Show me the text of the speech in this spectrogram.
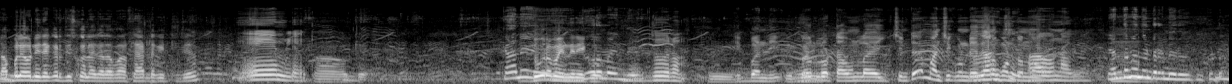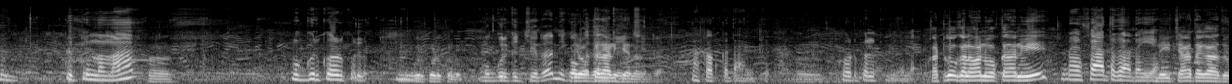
డబ్బులు ఎవరు నీ దగ్గర తీసుకోలేదు కదా ఫ్లాట్లకు ఇచ్చి ఏం లేదు. ఓకే. కానీ దూరమైంది నీకు? దూరమైంది. దూరం. ఇబ్బంది. ఊర్లో టౌన్లో ఇచ్చింటే మంచిగా ఉండేది అనుకుంటున్నా అవునయ్యా ఎంతమంది ఉంటారు మీరు కుటుంబం? కుటుంబమా? ముగ్గురు కొడుకులు. ముగ్గురు కొడుకులు. ముగ్గురికి ఇచ్చిండ్రా? నీకు ఒక్కదానికి నాకు ఒక్కదానికి. కొడుకులు కట్టుకోగలవా నువ్వు ఒక్కదానివి? నా చేత కాదయ్యా. నీకు చేత కాదు.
